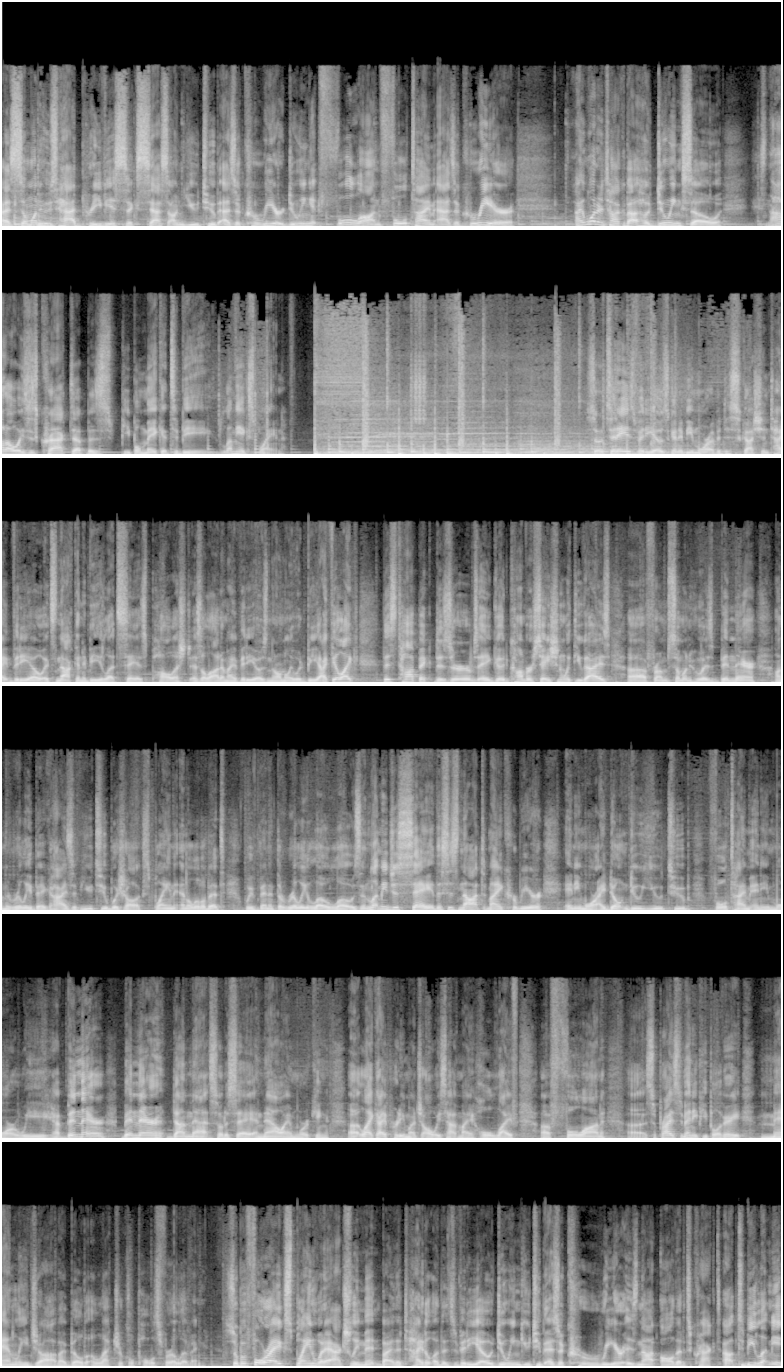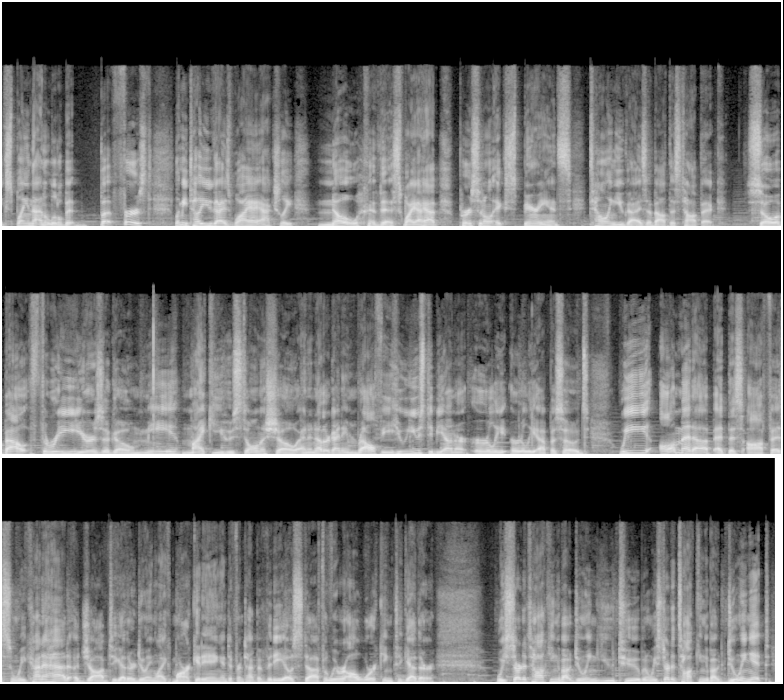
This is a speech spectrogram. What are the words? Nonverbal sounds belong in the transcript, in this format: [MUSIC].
As someone who's had previous success on YouTube as a career, doing it full on, full time as a career, I want to talk about how doing so is not always as cracked up as people make it to be. Let me explain. So today's video is going to be more of a discussion type video. It's not going to be, let's say, as polished as a lot of my videos normally would be. I feel like this topic deserves a good conversation with you guys uh, from someone who has been there on the really big highs of YouTube, which I'll explain in a little bit. We've been at the really low lows. And let me just say, this is not my career anymore. I don't do YouTube full time anymore. We have been there, been there, done that, so to say, and now I'm working uh, like I pretty much always have my whole life, uh, full on, uh, surprise to many people, a very manly job. I build electrical poles for a living. So before I explain what I actually meant by the title of this video, doing YouTube as a career is not all that it's cracked up to be, let me explain that in a little bit. But first, let me tell you guys why I actually know [LAUGHS] this, why I have personal experience telling you guys about this topic. So, about three years ago, me, Mikey, who's still on the show, and another guy named Ralphie, who used to be on our early, early episodes, we all met up at this office and we kind of had a job together doing like marketing and different type of video stuff, and we were all working together. We started talking about doing YouTube and we started talking about doing it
